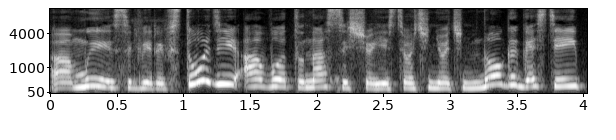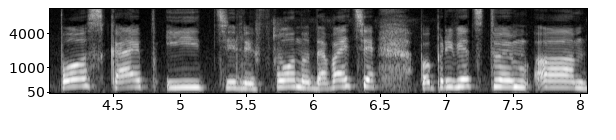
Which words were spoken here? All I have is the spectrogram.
Э, мы с Эльвирой в студии, а вот у нас еще есть очень-очень много гостей по скайп и телефону. Давайте поприветствуем э,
